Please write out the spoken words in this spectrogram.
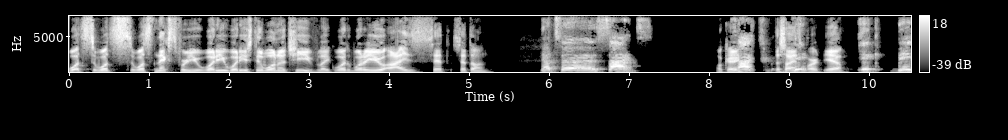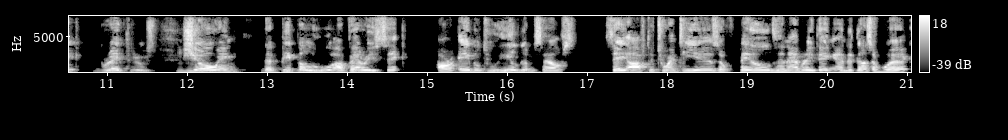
what's what's what's next for you? What do you what do you still want to achieve? Like what what are your eyes set set on? That's uh science. Okay. Science. the science big, part yeah. big big breakthroughs mm-hmm. showing that people who are very sick are able to heal themselves say after 20 years of pills and everything and it doesn't work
